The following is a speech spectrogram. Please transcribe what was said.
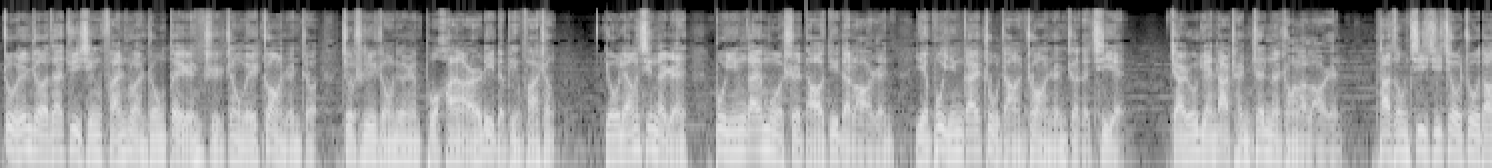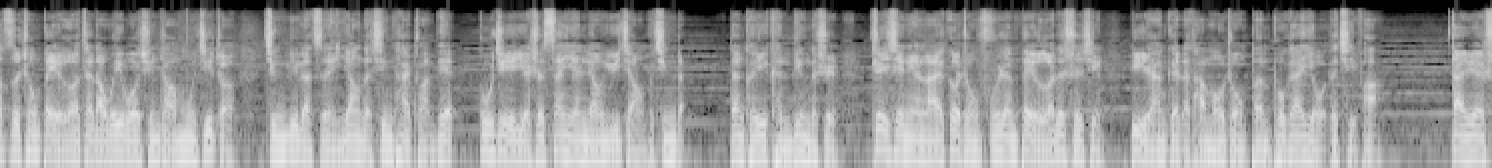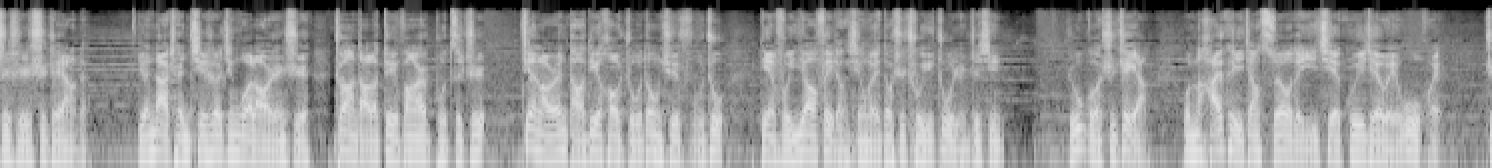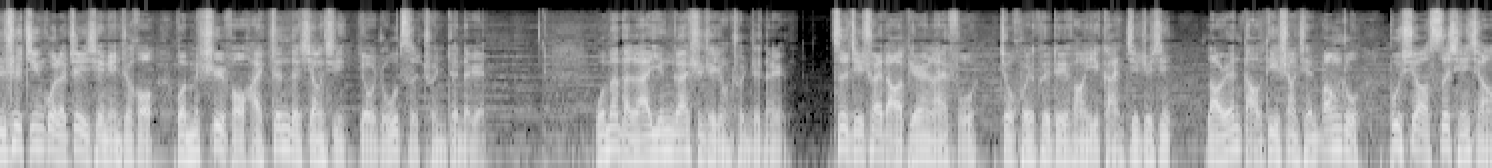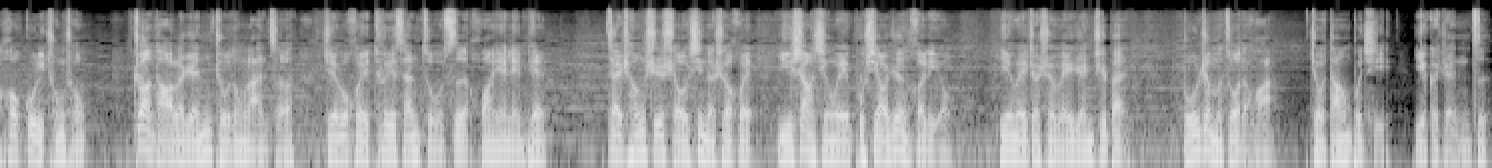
助人者在剧情反转中被人指证为撞人者，就是一种令人不寒而栗的并发症。有良心的人不应该漠视倒地的老人，也不应该助长撞人者的气焰。假如袁大臣真的撞了老人，他从积极救助到自称被讹，再到微博寻找目击者，经历了怎样的心态转变？估计也是三言两语讲不清的。但可以肯定的是，这些年来各种扶人被讹的事情，必然给了他某种本不该有的启发。但愿事实是这样的：袁大臣骑车经过老人时撞倒了对方而不自知，见老人倒地后主动去扶助、垫付医药费等行为，都是出于助人之心。如果是这样，我们还可以将所有的一切归结为误会。只是经过了这些年之后我们是否还真的相信有如此纯真的人？我们本来应该是这种纯真的人。自己摔倒别人来扶就回馈对方以感激之心。老人倒地上前帮助不需要思前想后顾虑重重。撞倒了人主动揽责绝不会推三阻四谎言连篇。在诚实守信的社会以上行为不需要任何理由因为这是为人之本。不这么做的话就当不起一个人字。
